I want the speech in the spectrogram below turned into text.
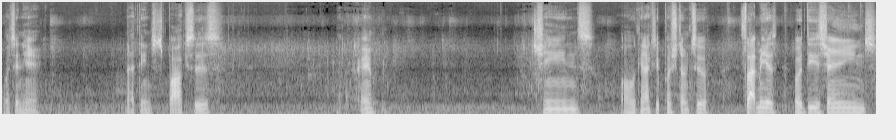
what's in here? Nothing, just boxes. Alright. Chains. Oh, we can actually push them too. Slap me with these chains.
